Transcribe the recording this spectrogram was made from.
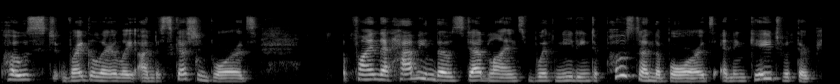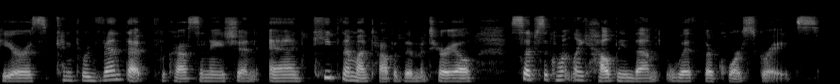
post regularly on discussion boards find that having those deadlines with needing to post on the boards and engage with their peers can prevent that procrastination and keep them on top of the material, subsequently helping them with their course grades.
